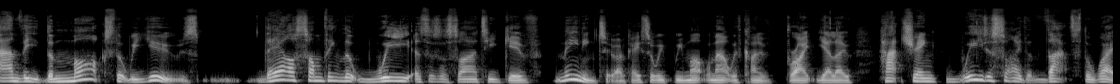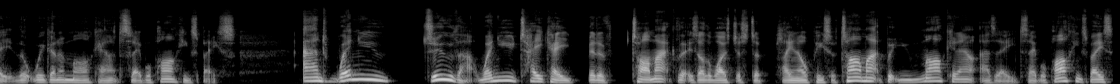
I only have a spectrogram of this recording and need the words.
And the, the marks that we use they are something that we as a society give meaning to. Okay, so we, we mark them out with kind of bright yellow hatching. We decide that that's the way that we're going to mark out disabled parking space. And when you do that, when you take a bit of tarmac that is otherwise just a plain old piece of tarmac, but you mark it out as a disabled parking space,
